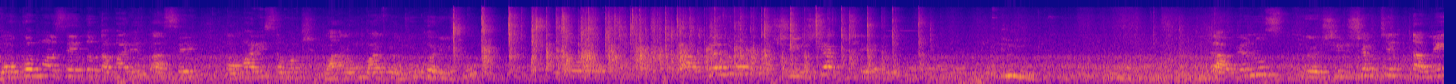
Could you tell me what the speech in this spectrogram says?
મોકો મળશે તો તમારી પાસે, તમારી સમક્ષ વારંવાર રજૂ કરીશું. કાવ્યનું શીર્ષક છે. કાવ્યનું શીર્ષક છે તને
